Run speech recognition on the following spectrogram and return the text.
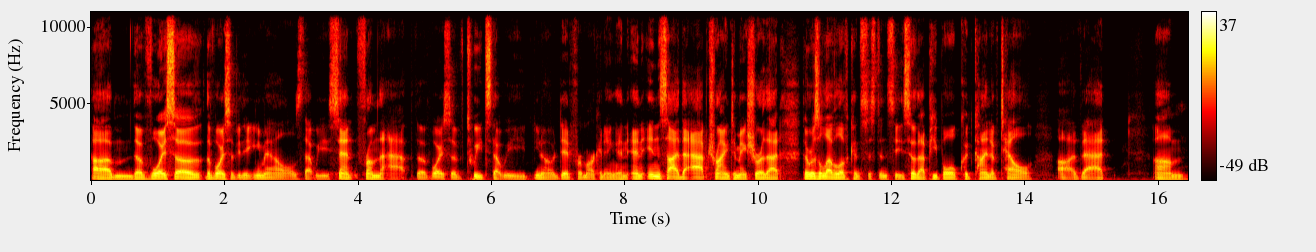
um, the voice of the voice of the emails that we sent from the app, the voice of tweets that we you know did for marketing, and and inside the app trying to make sure that there was a level of consistency so that people could kind of tell uh, that um,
